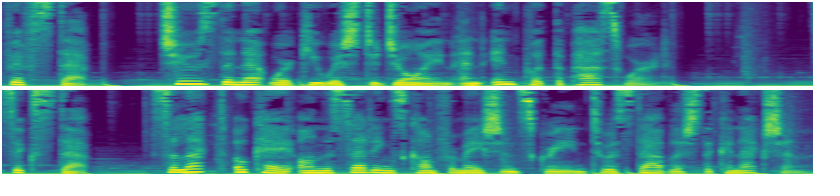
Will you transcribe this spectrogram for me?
Fifth step. Choose the network you wish to join and input the password. Sixth step. Select OK on the settings confirmation screen to establish the connection.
